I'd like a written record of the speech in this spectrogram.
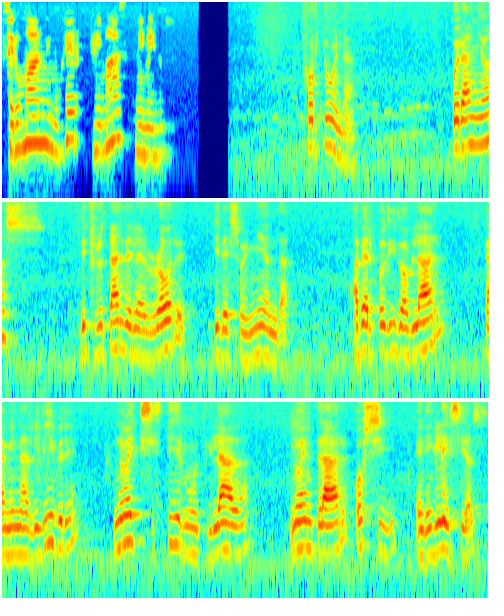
ser humano y mujer, ni más ni menos. Fortuna por años disfrutar del error y de su enmienda, haber podido hablar, caminar libre, no existir mutilada, no entrar o sí en iglesias,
